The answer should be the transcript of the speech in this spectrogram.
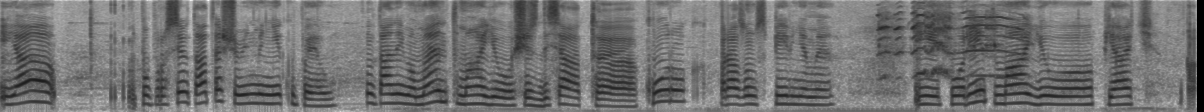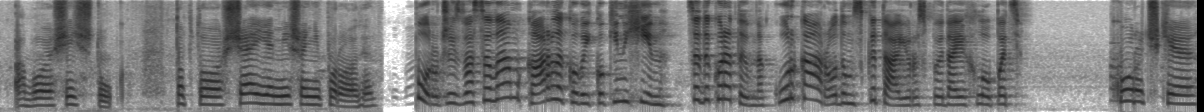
І я попросив тата, щоб він мені купив. На даний момент маю 60 е, курок разом з півнями. І порід маю 5 або 6 штук. Тобто ще є мішані породи. Поруч із Василем карликовий кокінхін. Це декоративна курка родом з Китаю, розповідає хлопець. Курочки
